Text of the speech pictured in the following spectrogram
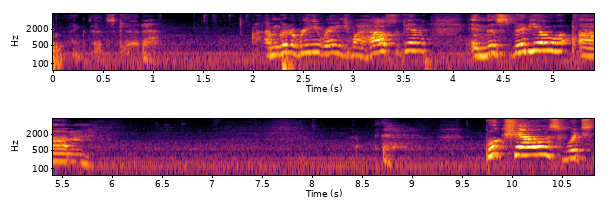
I think that's good. I'm gonna rearrange my house again in this video. Um, bookshelves, which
